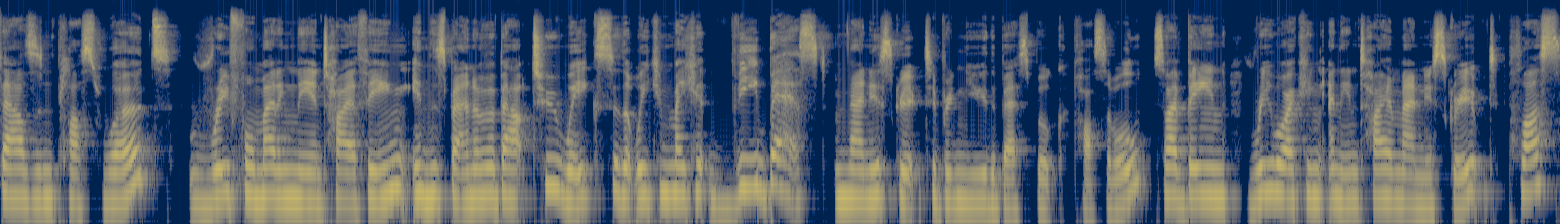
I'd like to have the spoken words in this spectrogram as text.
thousand plus words, reformatting the entire thing in the span of about two weeks so that we can make it the best manuscript to bring you the best book possible. So I've been reworking an entire manuscript, plus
